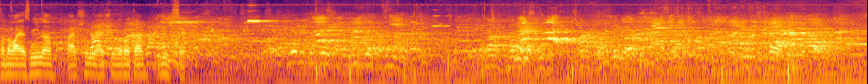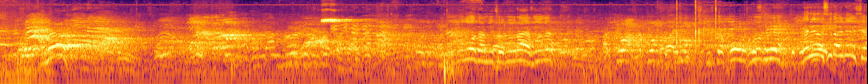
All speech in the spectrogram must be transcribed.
Забиває зміна. Перший м'яч у ворота Юкси. Володар нічого не грає, воно не... Артем, Артем, ти синок, підстраховуй Воно не... посередині. Ярина, сідай нижче!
